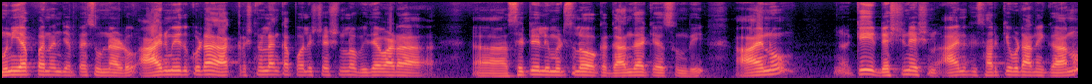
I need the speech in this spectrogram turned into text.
మునియప్పన్ అని చెప్పేసి ఉన్నాడు. ఆయన మీద కూడా కృష్ణలంక పోలీస్ స్టేషన్లో విజయవాడ సిటీ లిమిట్స్లో ఒక గాంజా కేసు ఉంది. ఆయనకి డెస్టినేషన్ ఆయనకి సరుకు ఇవ్వడానికి గాను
